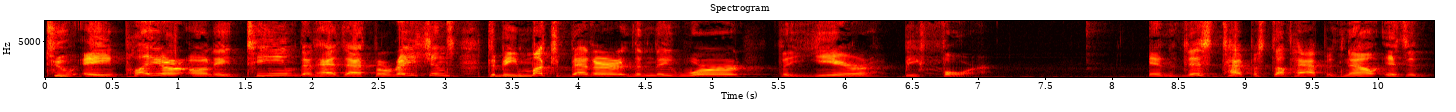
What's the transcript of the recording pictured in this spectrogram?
to a player on a team that has aspirations to be much better than they were the year before. And this type of stuff happens. Now, is it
